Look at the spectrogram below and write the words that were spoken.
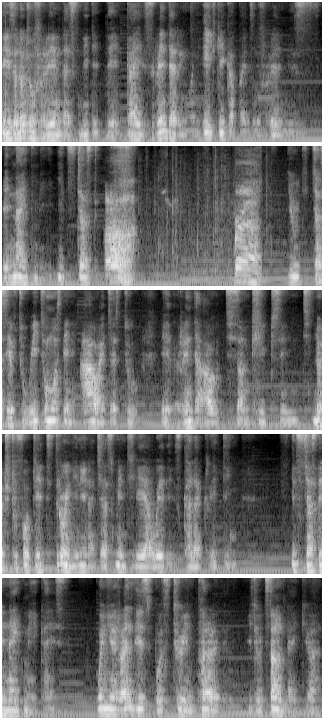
there's a lot of RAM that's needed there. Guys, rendering on 8 gigabytes of RAM is a nightmare. It's just, oh! Bruh. You just have to wait almost an hour just to uh, render out some clips and not to forget throwing in an adjustment layer where there's color grading. It's just a nightmare, guys. When you run these both two in parallel, it would sound like you are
